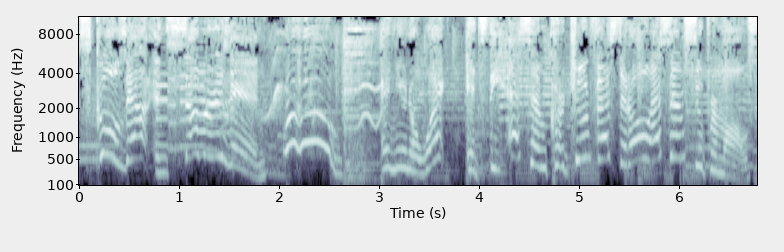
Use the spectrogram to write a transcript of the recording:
school's out and summer's in! Woohoo! And you know what? It's the SM Cartoon Fest at all SM Supermalls.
